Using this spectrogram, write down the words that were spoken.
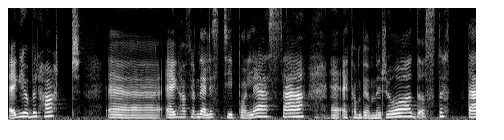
Jeg jobber hardt. Eh, jeg har fremdeles tid på å lese. Eh, jeg kan be om råd og støtte.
